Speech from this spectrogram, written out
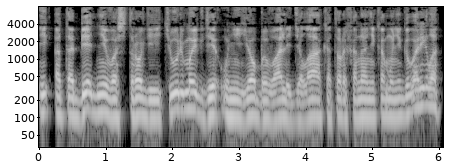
и от обедни во строгие тюрьмы, где у нее бывали дела, о которых она никому не говорила,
